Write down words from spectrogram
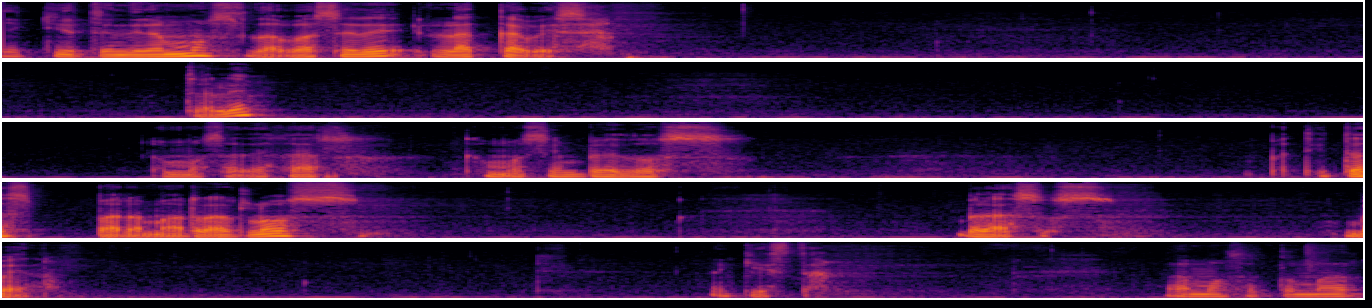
Y aquí tendríamos la base de la cabeza. ¿Sale? Vamos a dejar, como siempre, dos patitas para amarrar los brazos. Bueno, aquí está. Vamos a tomar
